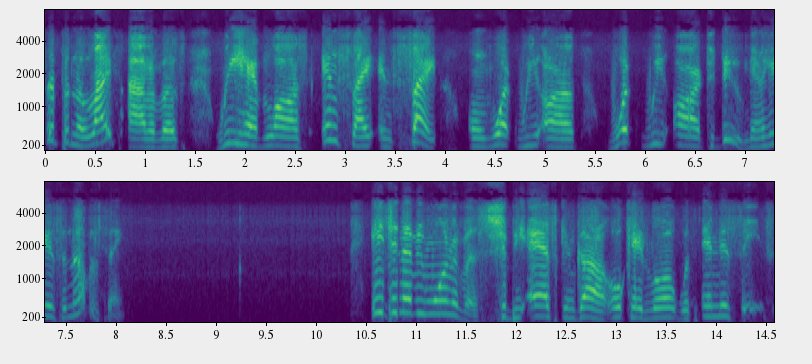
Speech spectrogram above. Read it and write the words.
sipping the life out of us, we have lost insight and sight on what we are what we are to do. Now here's another thing. Each and every one of us should be asking God, okay, Lord, within this season,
